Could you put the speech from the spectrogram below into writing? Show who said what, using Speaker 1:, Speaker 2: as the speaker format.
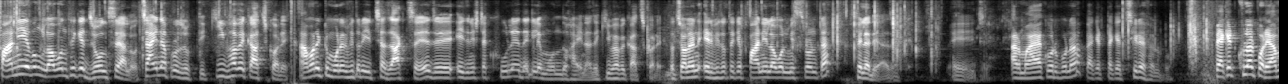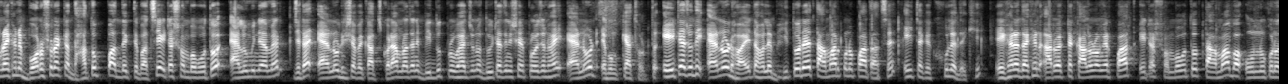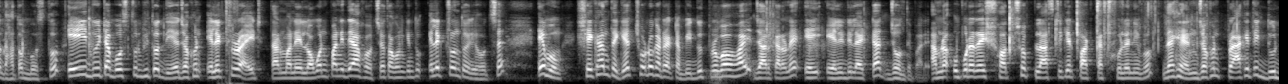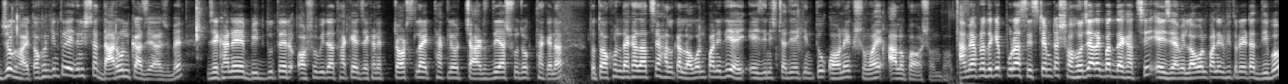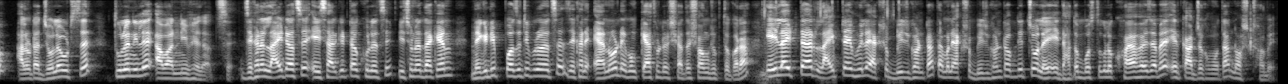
Speaker 1: পানি এবং লবণ থেকে জ্বলছে আলো। চাইনা প্রযুক্তি কীভাবে কাজ করে? আমার একটু মনের ভিতরে ইচ্ছা জাগছে যে এই জিনিসটা খুলে দেখলে মন্দ হয় না যে কীভাবে কাজ করে। তো চলেন এর ভিতর থেকে পানি লবণ মিশ্রণটা ফেলে দেওয়া যাক। এই যে। আর মায়া করব না, প্যাকেটটাকে ছিঁড়ে ফেলব। প্যাকেট খোলার পরে আমরা এখানে বড়সড় একটা ধাতব পাত দেখতে পাচ্ছি। এটা সম্ভবত অ্যালুমিনিয়ামের, যেটা অ্যানোড হিসাবে কাজ করে। আমরা জানি বিদ্যুৎ প্রবাহের জন্য দুইটা জিনিসের প্রয়োজন হয়, অ্যানোড এবং ক্যাথোড। তো এইটা যদি অ্যানোড হয়, তাহলে ভিতরে তামার কোনো পাত আছে? এইটাকে খুলে দেখি। এখানে দেখেন আরও একটা কালো রঙের পাত। এটা সম্ভবত তামা বা অন্য কোনো ধাতব বস্তু। এই দুইটা বস্তুর ভিতর দিয়ে যখন ইলেকট্রোলাইট তার মানে লবণ পানি দেওয়া হচ্ছে, তখন কিন্তু ইলেকট্রন তৈরি হচ্ছে এবং সেখান থেকে ছোটখাটো একটা বিদ্যুৎ প্রবাহ হয়, যার কারণে এই এলইডি লাইটটা জ্বলতে পারে। আমরা উপরের এই স্বচ্ছ প্লাস্টিকের পাটটা খুলে নিব। দেখেন, যখন প্রাকৃতিক দুর্যোগ হয়, তখন কিন্তু এই জিনিসটা দারুণ কাজে আসবে। যেখানে বিদ্যুতের অসুবিধা থাকে, যেখানে টর্চ লাইট থাকলেও চার্জ দেওয়ার সুযোগ থাকে না, তো তখন দেখা যাচ্ছে হালকা লবণ পানি দিয়েই এই জিনিসটা দিয়ে কিন্তু অনেক সময় আলো পাওয়া সম্ভব। আমি আপনাদেরকে পুরো সিস্টেমটা সহজে আরেকবার দেখাচ্ছি। এই যে আমি লবণ পানির ভিতরে এটা দিব, আলোটা জ্বলে উঠছে, তুলে নিলে আবার নিভে যাচ্ছে। যেখানে লাইট আছে, এই সার্কিটটাও খুলেছি। পিছনে দেখেন নেগেটিভ পজিটিভ রয়েছে, যেখানে অ্যানোড এবং ক্যাথোডের সাথে সংযুক্ত করা। এই লাইটটার লাইফ টাইম হলো একশো ঘণ্টা, তার মানে একশো বিশ ঘণ্টা অবধি চলে এই ধাতব বস্তুগুলো ক্ষয় হয়ে যাবে, এর কার্যক্ষমতা নষ্ট হবে।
